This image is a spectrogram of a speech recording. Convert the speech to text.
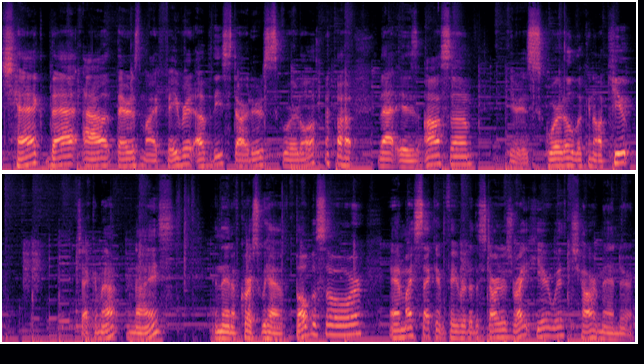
Check that out. There's my favorite of these starters, Squirtle. that is awesome. Here is Squirtle looking all cute. Check him out. Nice. And then, of course, we have Bulbasaur. And my second favorite of the starters right here with Charmander.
